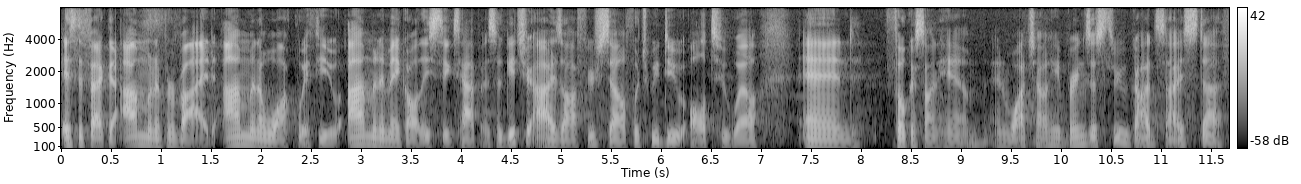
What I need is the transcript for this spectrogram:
It's the fact that I'm going to provide. I'm going to walk with you. I'm going to make all these things happen. So get your eyes off yourself, which we do all too well, and focus on Him and watch how He brings us through God sized stuff.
